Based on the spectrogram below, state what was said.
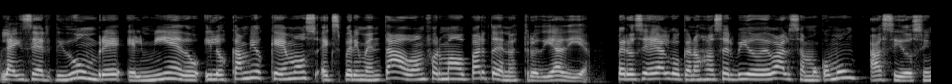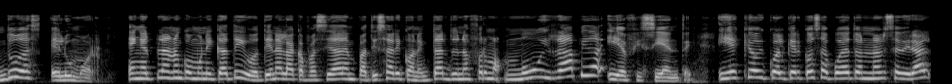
La incertidumbre, el miedo y los cambios que hemos experimentado han formado parte de nuestro día a día. Pero si hay algo que nos ha servido de bálsamo común, ha sido sin dudas el humor en el plano comunicativo tiene la capacidad de empatizar y conectar de una forma muy rápida y eficiente. Y es que hoy cualquier cosa puede tornarse viral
